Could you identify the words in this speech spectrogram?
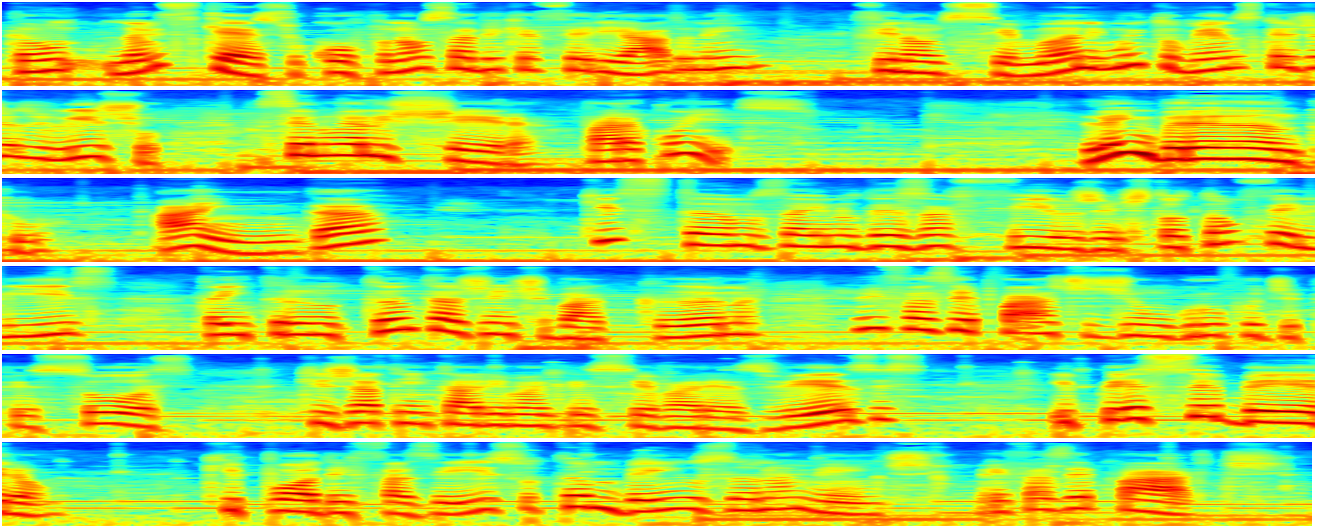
Então não esquece, o corpo não sabe que é feriado nem final de semana e muito menos que é dia de lixo. Você não é lixeira, para com isso. Lembrando ainda que estamos aí no desafio, gente. Estou tão feliz, tá entrando tanta gente bacana. Vem fazer parte de um grupo de pessoas que já tentaram emagrecer várias vezes e perceberam que podem fazer isso também usando a mente. Vem fazer parte.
